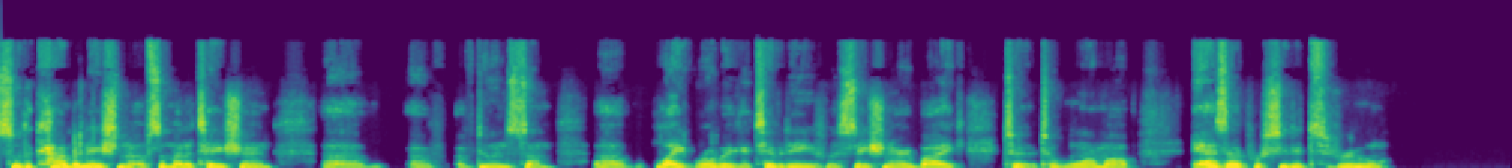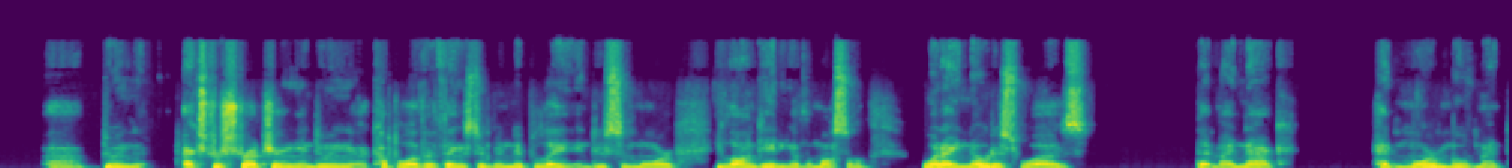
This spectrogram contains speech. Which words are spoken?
so the combination of some meditation, uh, of, of doing some uh, light aerobic activity with stationary bike to to warm up, as I proceeded through uh, doing extra stretching and doing a couple other things to manipulate and do some more elongating of the muscle, what I noticed was that my neck had more movement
